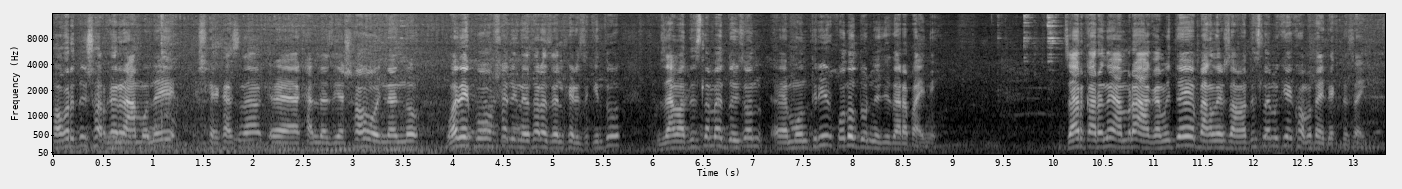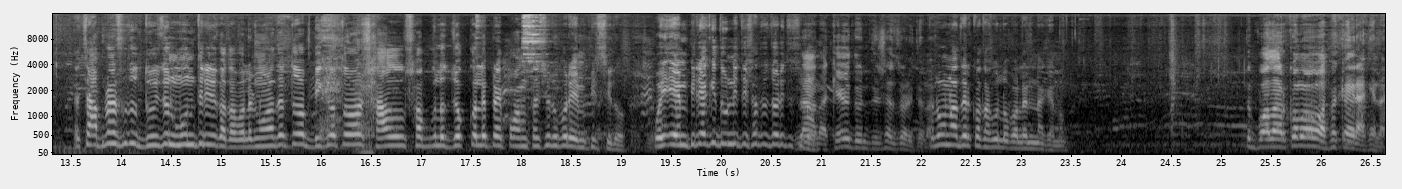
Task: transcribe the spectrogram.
ফখরুদ্দিন সরকারের আমলে শেখ হাসিনা খালেদা জিয়া সহ অন্যান্য অনেক প্রভাবশালী নেতারা জেল খেটেছে, কিন্তু জামাত ইসলামের দুইজন মন্ত্রীর কোনো দুর্নীতি তারা পায়নি। যার কারণে আমরা আগামীতে বাংলাদেশ জামাত ইসলামীকে ক্ষমতায় দেখতে চাই। আচ্ছা আপনারা শুধু দুইজন মন্ত্রীর কথা বলেন ওনাদের তো বিগত সাল সবগুলো যোগ করলে প্রায় পঞ্চাশের উপরে এমপি ছিল। ওই এমপিরা কি দুর্নীতির সাথে জড়িত ছিল? না না কেউ দুর্নীতির সাথে জড়িত না। তাহলে ওনাদের কথাগুলো বলেন না কেন? তো বলার কোনো অপেক্ষায় রাখে না।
